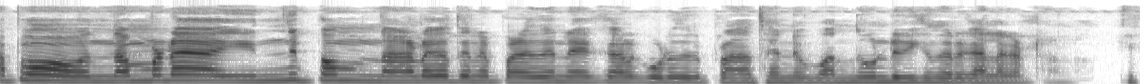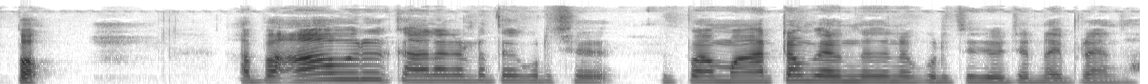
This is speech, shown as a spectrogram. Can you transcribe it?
അപ്പോൾ നമ്മുടെ ഇന്നിപ്പം നാടകത്തിന് പഴയതിനേക്കാൾ കൂടുതൽ പ്രാധാന്യം വന്നുകൊണ്ടിരിക്കുന്ന ഒരു കാലഘട്ടമാണ്. ഇപ്പം. അപ്പോൾ ആ ഒരു കാലഘട്ടത്തെക്കുറിച്ച് ഇപ്പം മാറ്റം വരുന്നതിനെ കുറിച്ച് ചോദിച്ചിട്ട് അഭിപ്രായം എന്താ?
